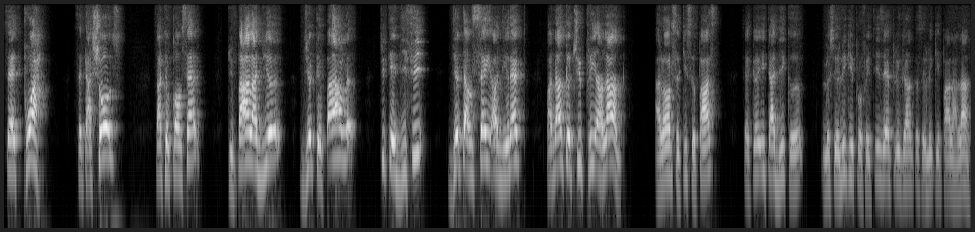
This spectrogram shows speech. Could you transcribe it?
c'est toi, c'est ta chose, ça te concerne, tu parles à Dieu, Dieu te parle, tu t'édifies, Dieu t'enseigne en direct pendant que tu pries en langue. Alors ce qui se passe, c'est qu'il t'a dit que celui qui prophétise est plus grand que celui qui parle en langue.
